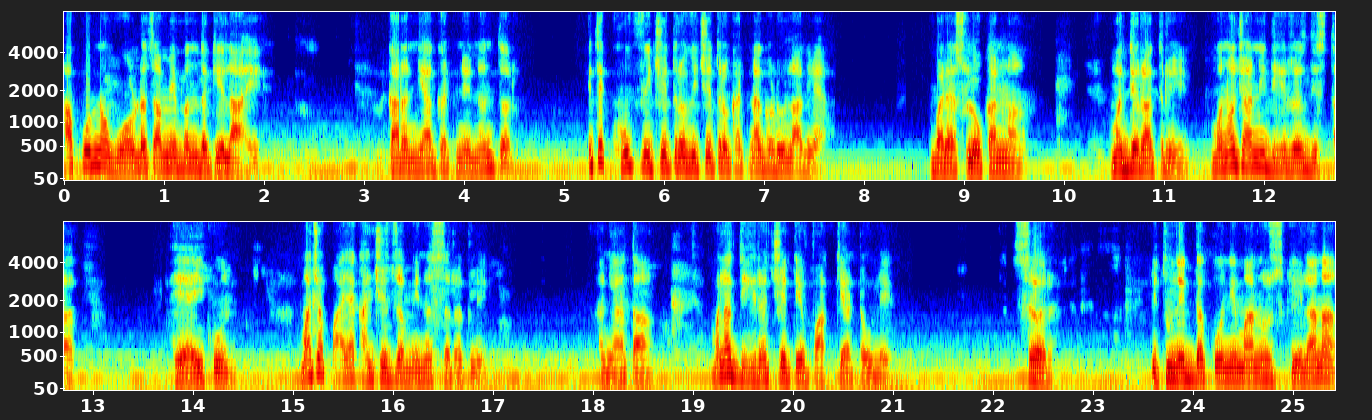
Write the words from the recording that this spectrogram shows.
हा पूर्ण वॉर्डच आम्ही बंद केला आहे. कारण या घटनेनंतर इथे खूप विचित्र विचित्र घटना घडू लागल्या. बऱ्याच लोकांना मध्यरात्री मनोज आणि धीरज दिसतात. हे ऐकून माझ्या पायाखालची जमीनच सरकली. आणि आता मला धीरजचे ते वाक्य आठवले. सर इथून एकदा कोणी माणूस गेला ना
